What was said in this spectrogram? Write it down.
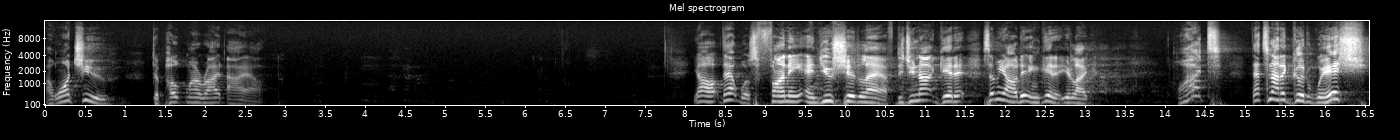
I want you to poke my right eye out. Y'all, that was funny and you should laugh. Did you not get it? Some of y'all didn't get it. You're like, what? That's not a good wish.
